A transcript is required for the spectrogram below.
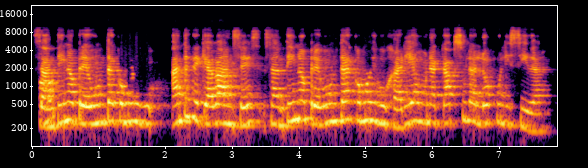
Santino pregunta cómo, antes de que avances, Santino pregunta cómo dibujarías una cápsula loculicida.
